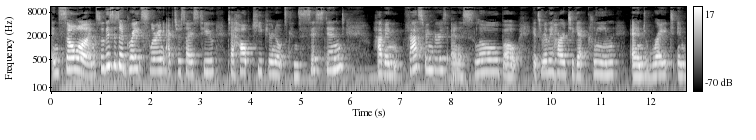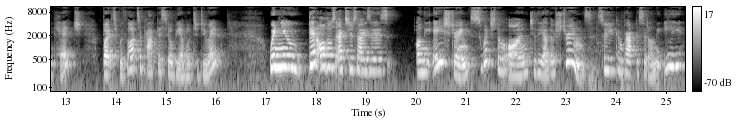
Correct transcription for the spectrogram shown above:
And so on. So this is a great slurring exercise too to help keep your notes consistent having fast fingers and a slow bow. It's really hard to get clean and right in pitch, but with lots of practice, you'll be able to do it. When you get all those exercises on the A string, switch them on to the other strings. So you can practice it on the E.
